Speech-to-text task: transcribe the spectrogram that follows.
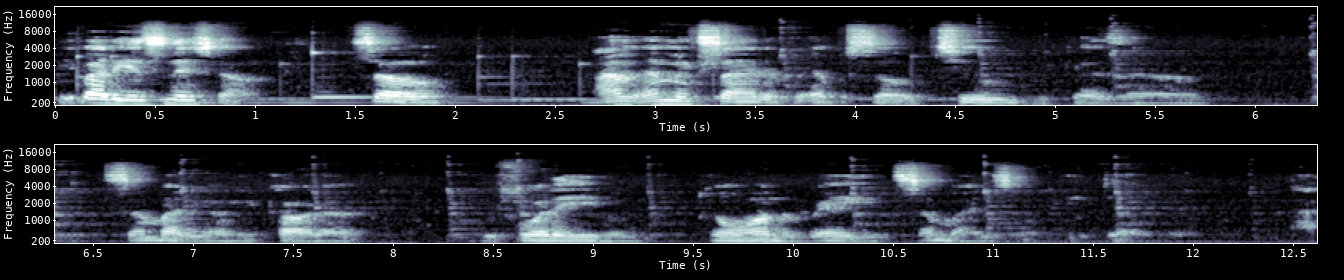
he's about to get snitched on. So I'm, I'm excited for episode two because um, somebody gonna get caught up before they even go on the raid. Somebody's gonna be dead. I,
